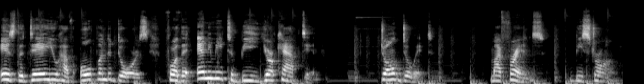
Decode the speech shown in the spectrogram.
is the day you have opened the doors for the enemy to be your captain. Don't do it. My friends, be strong.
